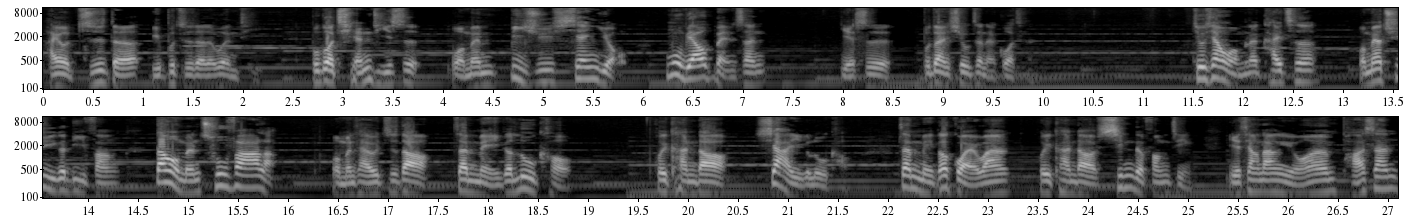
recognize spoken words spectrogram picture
还有值得与不值得的问题。不过前提是我们必须先有目标，本身也是不断修正的过程。就像我们的开车。我们要去一个地方，当我们出发了，我们才会知道，在每一个路口会看到下一个路口，在每个拐弯会看到新的风景，也相当于我们爬山，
